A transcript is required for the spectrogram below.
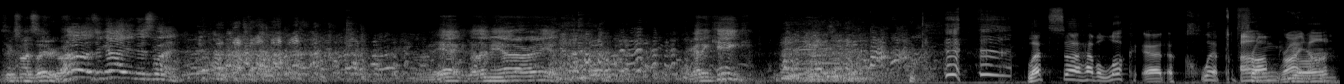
Six months later, go, oh, there's a guy in this one. Yeah, could you let me out already? I got a kink. Let's uh, have a look at a clip Oh, from right your on.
